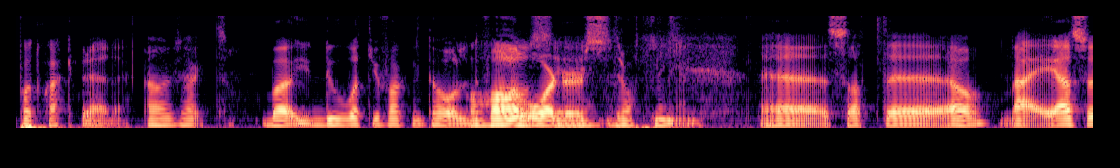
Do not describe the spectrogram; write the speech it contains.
på ett schackbräde. ja exakt. But do what you fucking told, Och follow orders. drottningen. Eh, så att, eh, ja, nej, alltså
